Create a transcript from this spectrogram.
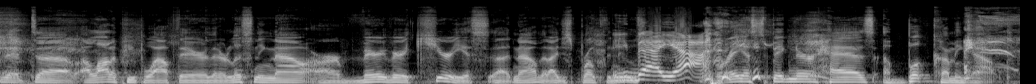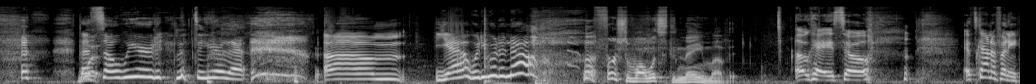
that uh, a lot of people out there that are listening now are very, very curious. Uh, now that I just broke the news, that yeah. Rhea Spigner has a book coming out. That's What- so weird to hear that. Um, yeah. What do you want to know? Well, first of all, what's the name of it? Okay, so it's kind of funny.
